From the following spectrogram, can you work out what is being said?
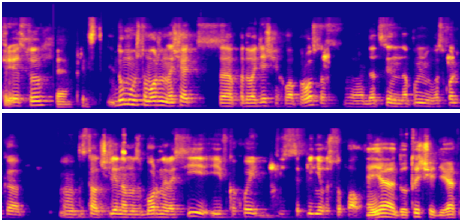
Приветствую. Да, приветствую. Думаю, что можно начать с подводящих вопросов. Дацин, напомню, во сколько э, ты стал членом сборной России и в какой дисциплине выступал? Я в 2009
